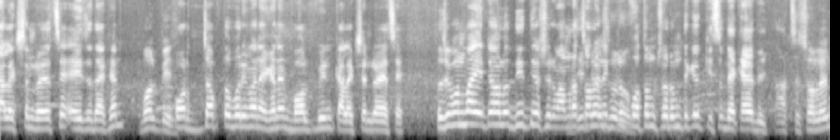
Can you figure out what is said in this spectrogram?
কালেকশন রয়েছে? এই যে দেখেন বল পিন পর্যাপ্ত পরিমাণ এখানে বল প্রিন্ট কালেকশন রয়েছে। তো যেমন ভাই এটা হলো দ্বিতীয় শোরুম আমরা চলেন একটু প্রথম শোরুম থেকে কিছু দেখায় দিই। আচ্ছা চলেন।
